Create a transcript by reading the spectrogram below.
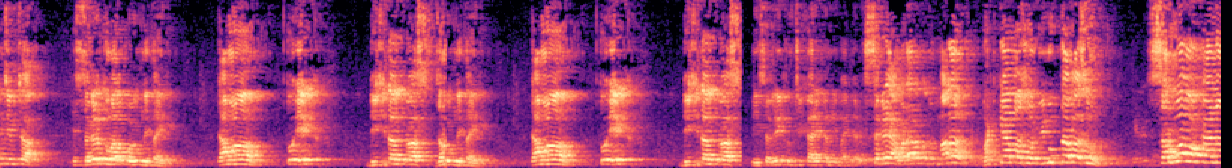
पद्धतीचे विचार हे सगळं तुम्हाला कळून देता येईल. त्यामुळं तो एक डिजिटल प्रवास जळून देता येईल. त्यामुळं तो एक डिजिटल प्रवास ही सगळी तुमची कार्य करणी पाहिजे. आणि सगळ्या वडारापासून मला भटक्यापासून विमुक्तापासून सर्व लोकांना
